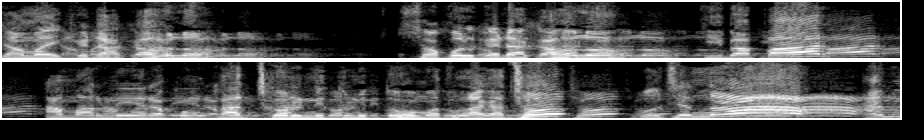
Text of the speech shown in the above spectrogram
জামাইকে ডাকা হলো। সকলকে ডাকা হলো। কি ব্যাপার? আমার মেয়ে এরকম কাজ করেনি, তুমি তোহমত লাগাচ্ছ? বলছে, না, আমি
